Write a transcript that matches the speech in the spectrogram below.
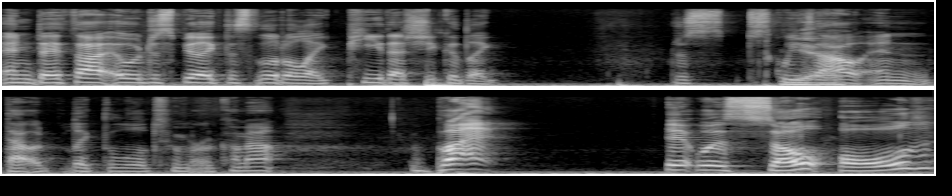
and they thought it would just be like this little like pea that she could like just squeeze Yeah. out, and that would like the little tumor would come out. But it was so old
